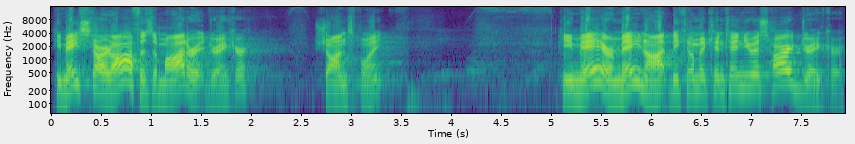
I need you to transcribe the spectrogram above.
He may start off as a moderate drinker, Sean's point. He may or may not become a continuous hard drinker.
